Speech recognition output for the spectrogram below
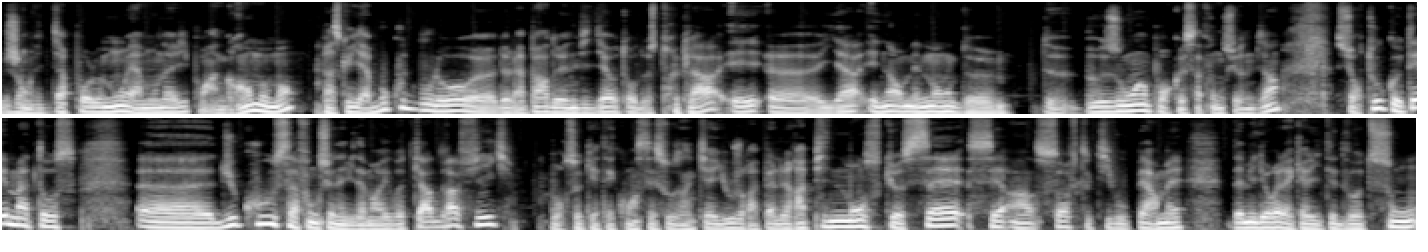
j'ai envie de dire pour le moment et à mon avis pour un grand moment, parce qu'il y a beaucoup de boulot de la part de Nvidia autour de ce truc-là et il y a énormément de de pour que ça fonctionne bien, surtout côté matos. Euh, du coup, ça fonctionne évidemment avec votre carte graphique, pour ceux qui étaient coincés sous un caillou, je rappelle rapidement ce que c'est. C'est un soft qui vous permet d'améliorer la qualité de votre son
